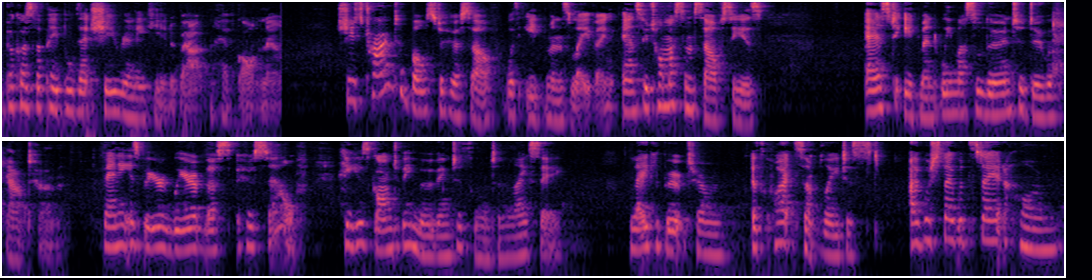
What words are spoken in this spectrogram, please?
Because the people that she really cared about have gone now. She's trying to bolster herself with Edmund's leaving, and Sir Thomas himself says, As to Edmund, we must learn to do without him. Fanny is very aware of this herself. He is going to be moving to Thornton Lacey. Lady Bertram is quite simply just, I wish they would stay at home.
